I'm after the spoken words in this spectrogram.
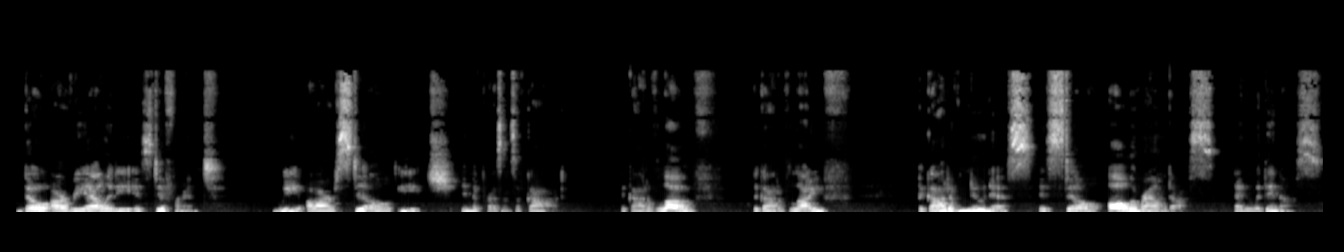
though our reality is different, we are still each in the presence of God the God of love, the God of life, the God of newness is still all around us and within us.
